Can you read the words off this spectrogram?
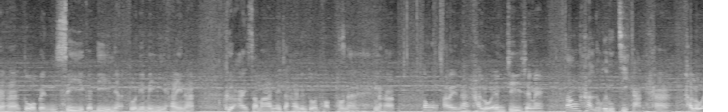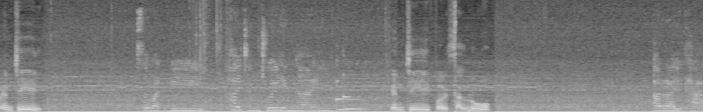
นะฮะ ตัวเป็น C กับ D เนี่ย ตัวนี้ไม่มีให้นะ คือ iSmart เนี่ยจะให้เป็นตัวท็อปเท่านั้นใช่ นะครับ ต้องอะไรนะ Hello MG ใช่ไหมต้อง Hello MG กันค่ะอ่า Hello MG สวัสดี ให้ฉันช่วยยังไง MG เปิดซันรูปอะไรคะ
